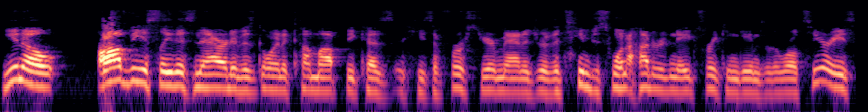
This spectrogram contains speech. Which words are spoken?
you know, obviously this narrative is going to come up because he's a first year manager. The team just won 108 freaking games of the World Series.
